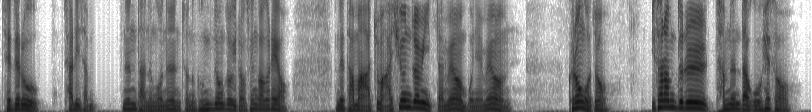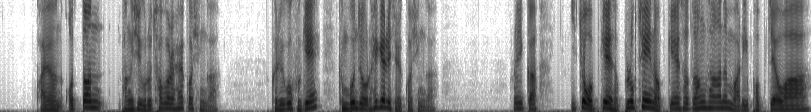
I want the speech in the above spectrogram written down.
제대로 자리 잡는다는 거는 저는 긍정적이라고 생각을 해요. 근데 다만 좀 아쉬운 점이 있다면 뭐냐면 그런 거죠. 이 사람들을 잡는다고 해서 과연 어떤 방식으로 처벌을 할 것인가? 그리고 그게 근본적으로 해결이 될 것인가? 그러니까 이쪽 업계에서 블록체인 업계에서도 항상 하는 말이 법제화,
